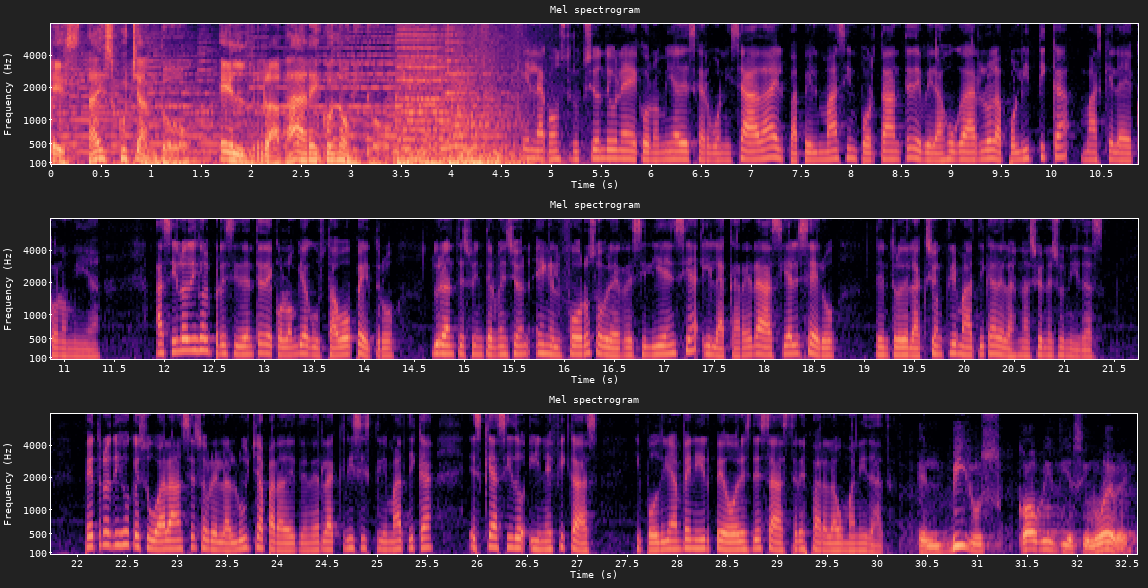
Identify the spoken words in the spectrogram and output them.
Está escuchando el radar económico. En la construcción de una economía descarbonizada, el papel más importante deberá jugarlo la política más que la economía. Así lo dijo el presidente de Colombia, Gustavo Petro, durante su intervención en el foro sobre resiliencia y la carrera hacia el cero dentro de la acción climática de las Naciones Unidas. Petro dijo que su balance sobre la lucha para detener la crisis climática es que ha sido ineficaz y podrían venir peores desastres para la humanidad. El virus COVID-19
